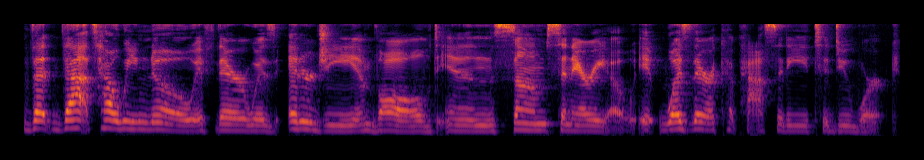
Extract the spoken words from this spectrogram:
that that's how we know if there was energy involved in some scenario. It was there a capacity to do work.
